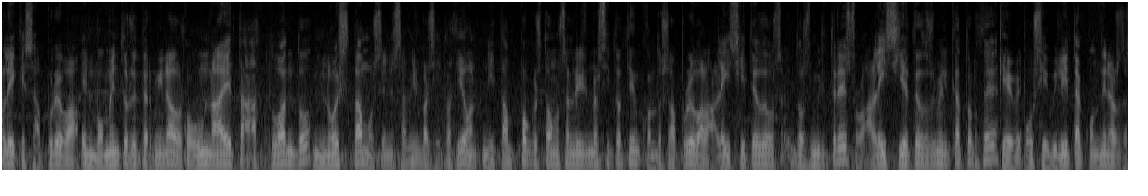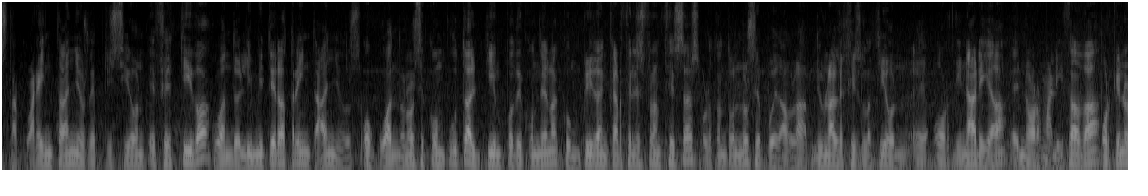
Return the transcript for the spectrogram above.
ley que se aprueba en momentos determinados con una ETA actuando, no estamos en esa misma situación, ni tampoco estamos en la misma situación cuando se aprueba la ley 7-2003 o la ley 7-2014 que posibilita condenas de hasta 40 años de prisión efectiva cuando el límite era 30 años o cuando no se computa el tiempo de condena cumplida en cárceles francesas, por lo tanto no se puede hablar de una legislación eh, ordinaria, eh, normalizada, porque no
